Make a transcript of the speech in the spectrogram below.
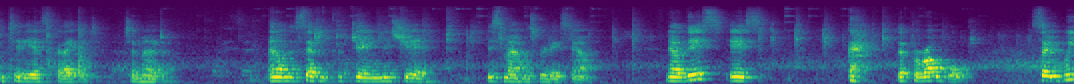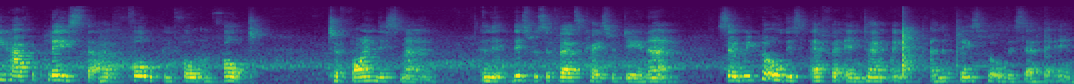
until he escalated to murder. And on the 7th of June this year, this man was released out. Now, this is the parole board. So we have the police that have fought and fought and fought to find this man. And this was the first case with DNA. So we put all this effort in, don't we? And the police put all this effort in,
